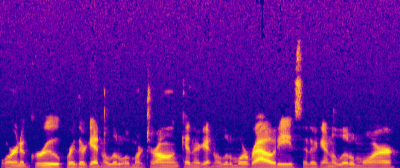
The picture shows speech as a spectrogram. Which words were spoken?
or in a group where they're getting a little bit more drunk and they're getting a little more rowdy, so they're getting a little more,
